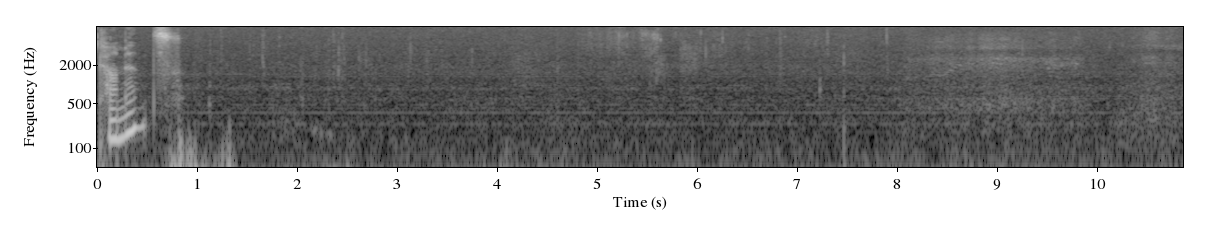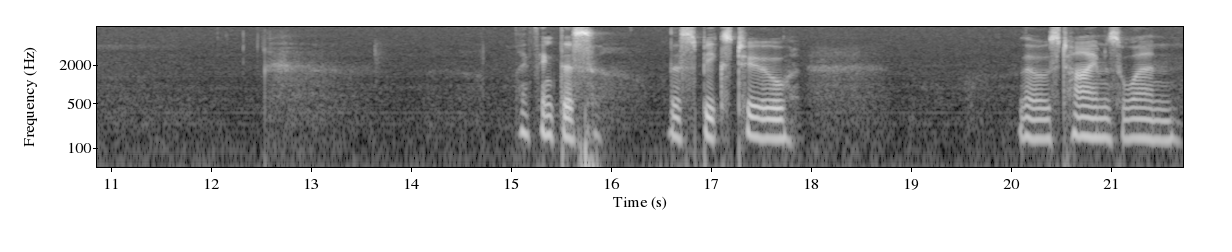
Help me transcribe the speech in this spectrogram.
Comments? I think this this speaks to those times when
